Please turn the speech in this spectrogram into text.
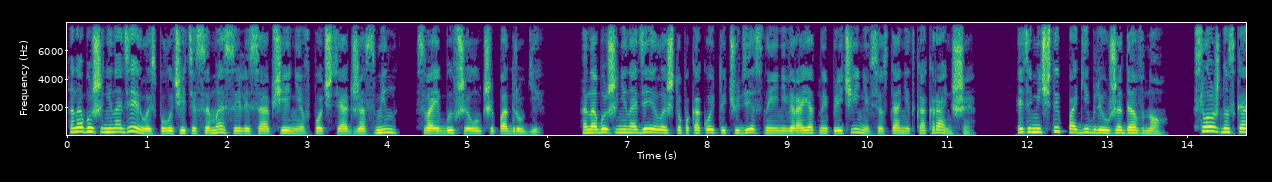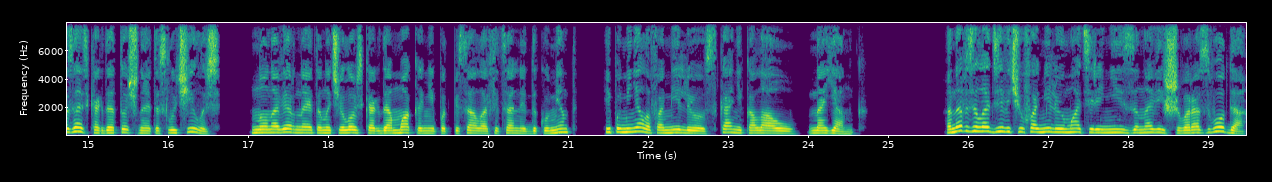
Она больше не надеялась получить СМС или сообщение в почте от Жасмин, своей бывшей лучшей подруги. Она больше не надеялась, что по какой-то чудесной и невероятной причине все станет как раньше. Эти мечты погибли уже давно. Сложно сказать, когда точно это случилось, но, наверное, это началось, когда Макани подписала официальный документ и поменяла фамилию Ска Николау на Янг. Она взяла девичью фамилию матери не из-за нависшего развода,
